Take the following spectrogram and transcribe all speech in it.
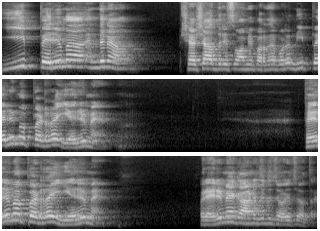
ഈ പെരുമ എന്തിനാ ശേഷാദ്രി സ്വാമി പറഞ്ഞ പോലെ നീ പെരുമപ്പെടുற എരുമ. പെരുമപ്പെടുற എരുമ. ഒരു എരുമയെ കാണിച്ചിട്ട് ചോദിച്ചു അത്രേ.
